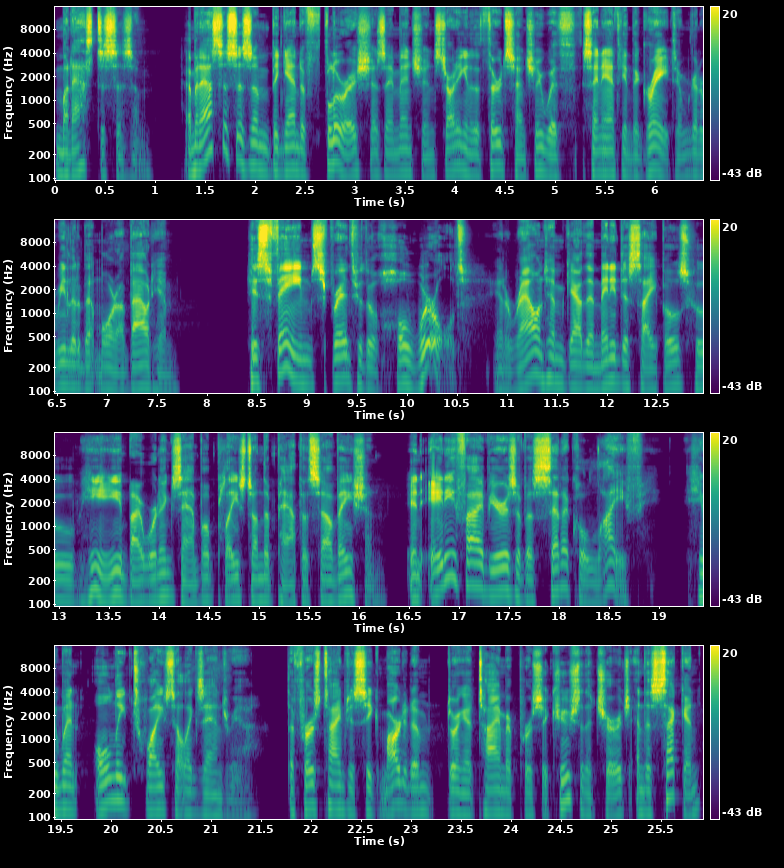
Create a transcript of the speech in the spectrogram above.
monasticism. And monasticism began to flourish, as I mentioned, starting in the third century with St. Anthony the Great, and we're going to read a little bit more about him. His fame spread through the whole world, and around him gathered many disciples who he, by word and example, placed on the path of salvation. In 85 years of ascetical life, he went only twice to Alexandria the first time to seek martyrdom during a time of persecution of the church, and the second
